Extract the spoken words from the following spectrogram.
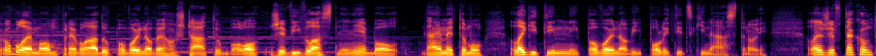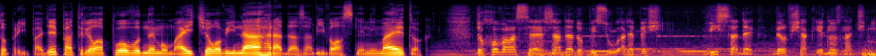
Problémom pre vládu povojnového štátu bolo, že vyvlastnenie bol, dajme tomu, legitímny povojnový politický nástroj. Lenže v takomto prípade patrila pôvodnému majiteľovi náhrada za vyvlastnený majetok. Dochovala se řada dopisů a depeší. Výsledek byl však jednoznačný.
